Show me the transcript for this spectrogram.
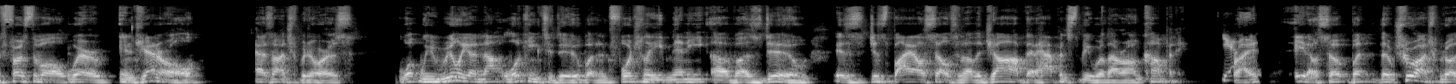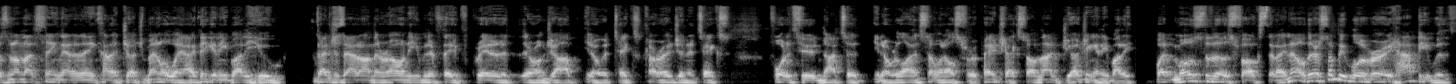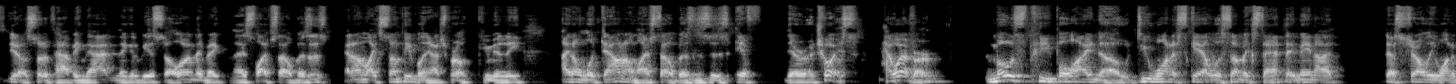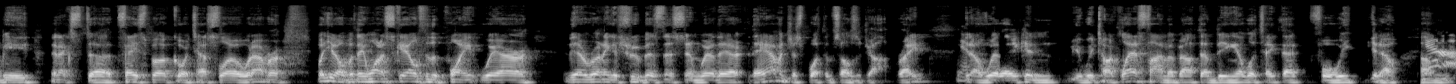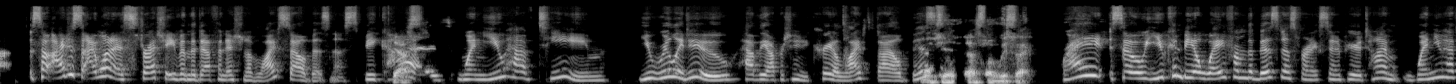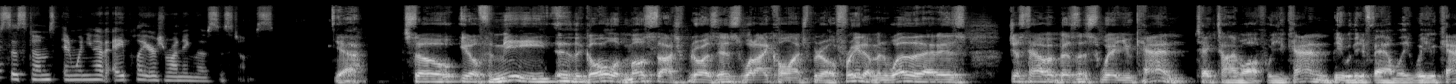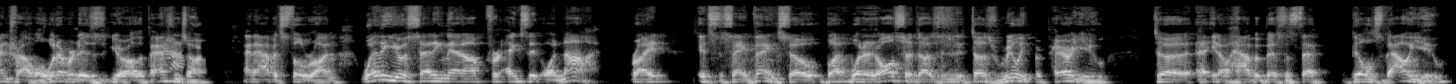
first of all, where in general, as entrepreneurs, what we really are not looking to do, but unfortunately many of us do, is just buy ourselves another job that happens to be with our own company. Yes. Right. You know, so, but the true entrepreneurs, and I'm not saying that in any kind of judgmental way. I think anybody who ventures out on their own, even if they've created their own job, you know, it takes courage and it takes fortitude not to, you know, rely on someone else for a paycheck. So I'm not judging anybody. But most of those folks that I know, there are some people who are very happy with, you know, sort of having that and they're going to be a solo and they make nice lifestyle business. And unlike some people in the entrepreneurial community, I don't look down on lifestyle businesses if they're a choice. However, most people I know do want to scale to some extent. They may not necessarily want to be the next uh, Facebook or Tesla or whatever, but you know, but they want to scale to the point where they're running a true business and where they're they haven't just bought themselves a job, right? Yes. You know, where they can. We talked last time about them being able to take that four week, you know. Um, yeah. So I just I want to stretch even the definition of lifestyle business because yes. when you have team, you really do have the opportunity to create a lifestyle business. That's what we say. Right. So you can be away from the business for an extended period of time when you have systems and when you have A players running those systems. Yeah. So, you know, for me, the goal of most entrepreneurs is what I call entrepreneurial freedom. And whether that is just have a business where you can take time off, where you can be with your family, where you can travel, whatever it is your other passions yeah. are, and have it still run, whether you're setting that up for exit or not, right? It's the same thing. So, but what it also does is it does really prepare you to, you know, have a business that builds value,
